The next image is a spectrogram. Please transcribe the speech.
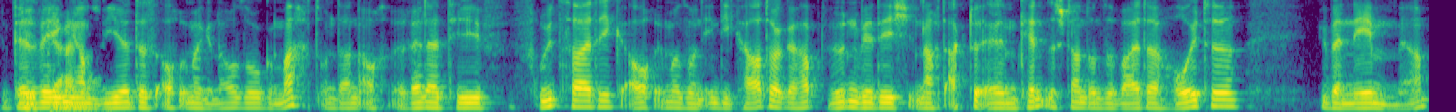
deswegen haben wir das auch immer genau so gemacht und dann auch relativ frühzeitig auch immer so einen Indikator gehabt, würden wir dich nach aktuellem Kenntnisstand und so weiter heute übernehmen, ja,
